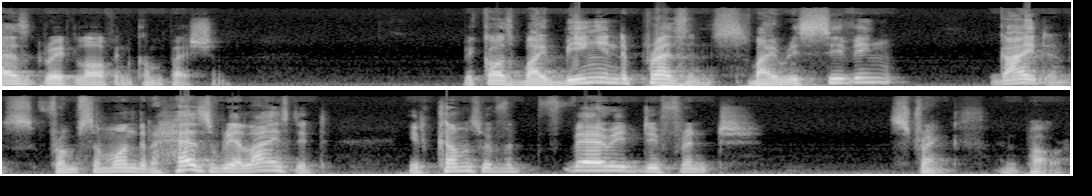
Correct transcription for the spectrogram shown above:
has great love and compassion. Because by being in the presence, by receiving guidance from someone that has realized it, it comes with a very different strength and power.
